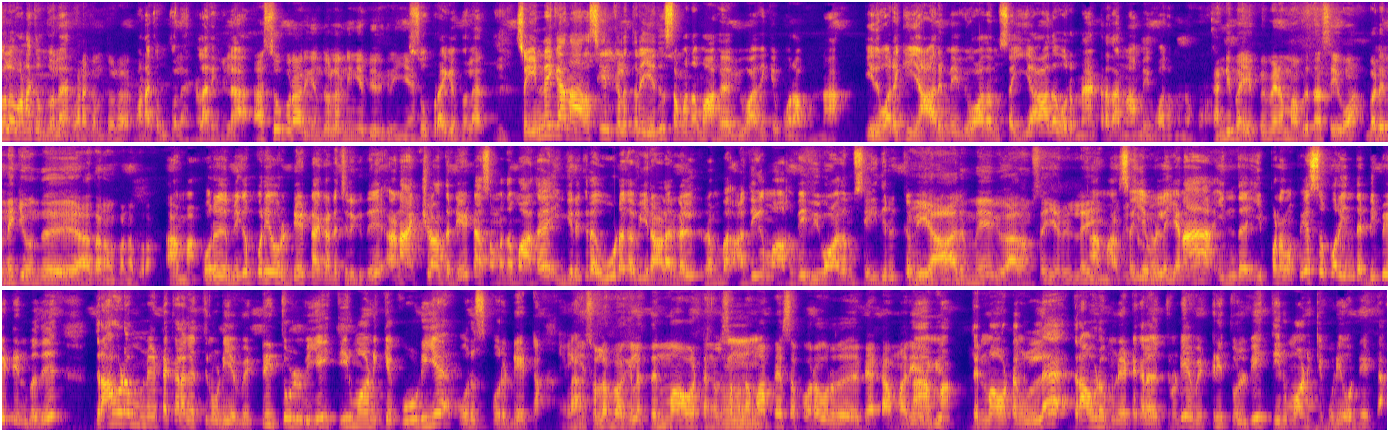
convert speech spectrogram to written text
தோழர் வணக்கம் தோழர். வணக்கம் தோழர். வணக்கம் தோழர். நல்லா இருக்கீங்களா? சூப்பரா இருக்கேன் தோழர். நீங்க எப்படி இருக்கிறீங்க? சூப்பரா இருக்கேன் தோழர். சோ இன்னைக்கான அரசியல் களத்துல எது சம்பந்தமாக விவாதிக்க போறோம் அப்படின்னா இது வரைக்கும் யாருமே விவாதம் செய்யாத ஒரு மேட்டரை தான் நாம விவாதம் பண்ண போறோம் கண்டிப்பா எப்பவுமே நம்ம அப்படித்தான் செய்வோம் பட் இன்னைக்கு வந்து அதான் நம்ம பண்ண போறோம் ஆமா ஒரு மிகப்பெரிய ஒரு டேட்டா கிடைச்சிருக்குது ஆனா ஆக்சுவலா அந்த டேட்டா சம்பந்தமாக இங்க இருக்கிற ஊடகவியலாளர்கள் ரொம்ப அதிகமாகவே விவாதம் செய்திருக்க வேண்டும். யாருமே விவாதம் செய்யவில்லை ஆமா செய்யவில்லை ஏன்னா இந்த இப்ப நம்ம பேச போற இந்த டிபேட் என்பது திராவிட முன்னேற்ற கழகத்தினுடைய வெற்றி தோல்வியை தீர்மானிக்கக்கூடிய ஒரு ஒரு டேட்டா. நீங்க சொல்ல பார்க்கல தென் மாவட்டங்கள். சம்பந்தமா பேச போற ஒரு டேட்டா மாதிரி. ஆமா தென் மாவட்டங்கள்ல திராவிட முன்னேற்ற கழகத்தினுடைய வெற்றி தோல்வியை தீர்மானிக்கக்கூடிய ஒரு டேட்டா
